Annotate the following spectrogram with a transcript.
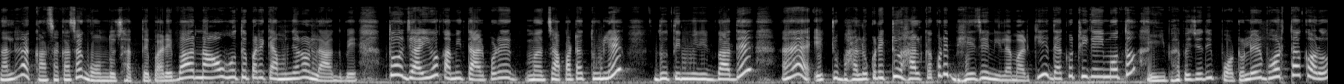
নাহলে না কাঁচা কাঁচা গন্ধ ছাড়তে পারে বা নাও হতে পারে, কেমন যেন লাগবে। তো যাই হোক, আমি তারপরে চাপাটা তুলে দু তিন মিনিট বাদে হ্যাঁ একটু ভালো করে, একটু হালকা করে ভেজে নিলাম আর কি। দেখো ঠিক এই মতো। এইভাবে যদি পটলের ভর্তা করো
